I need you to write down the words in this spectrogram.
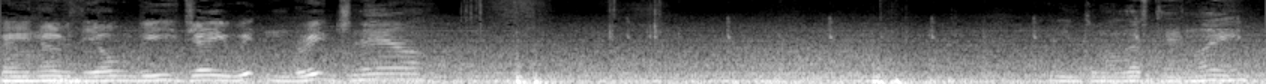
Going over the old E.J. Whitten Bridge now. Into my left hand lane.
